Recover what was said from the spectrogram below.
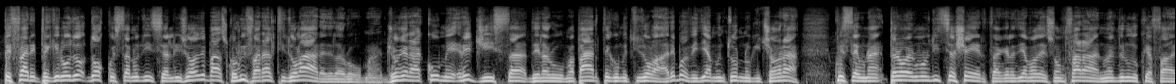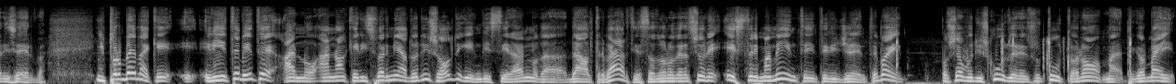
Per fare, perché lo do, do questa notizia all'isola di Pasqua lui farà il titolare della Roma giocherà come regista della Roma parte come titolare poi vediamo intorno chi ci avrà. Questa è una, però è una notizia certa che la diamo adesso non farà non è venuto qui a fare la riserva. Il problema è che evidentemente hanno, hanno anche risparmiato dei soldi che investiranno da, da altre parti è stata un'operazione estremamente intelligente. Poi possiamo discutere su tutto, no? Ma perché ormai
